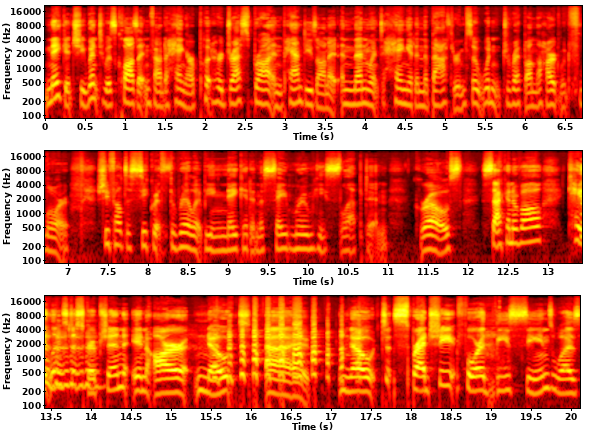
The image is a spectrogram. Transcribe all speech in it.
naked she went to his closet and found a hanger put her dress bra and panties on it and then went to hang it in the bathroom so it wouldn't drip on the hardwood floor. She felt a secret thrill at being naked in the same room he slept in. Gross. Second of all Kaitlyn's description in our note uh, note spreadsheet for these scenes was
